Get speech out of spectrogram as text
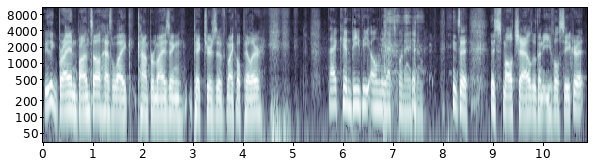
Do you think Brian Bonsall has like compromising pictures of Michael Piller? That can be the only explanation. He's a, a small child with an evil secret.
